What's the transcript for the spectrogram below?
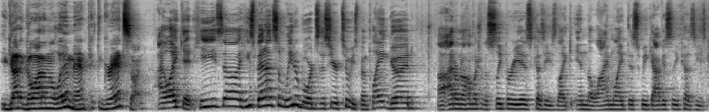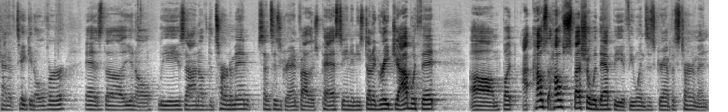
You got to go out on a limb, man. Pick the grandson. I like it. He's uh, he's been on some leaderboards this year too. He's been playing good. Uh, I don't know how much of a sleeper he is because he's like in the limelight this week, obviously because he's kind of taken over as the you know liaison of the tournament since his grandfather's passing, and he's done a great job with it. Um, but how how special would that be if he wins his grandpa's tournament?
